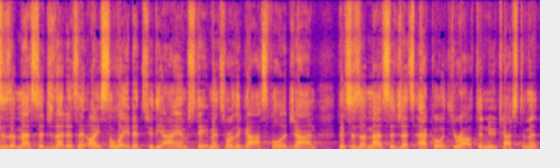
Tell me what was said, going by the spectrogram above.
is a message that isn't isolated to the I am statements or the Gospel of John. This is a message that's echoed throughout the New Testament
